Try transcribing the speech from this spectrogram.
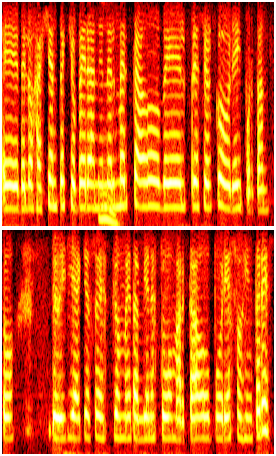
eh, de los agentes que operan en el mm. mercado del precio del cobre y por tanto yo diría que ese desplome también estuvo marcado por esos intereses.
